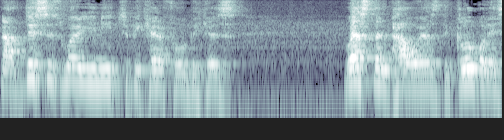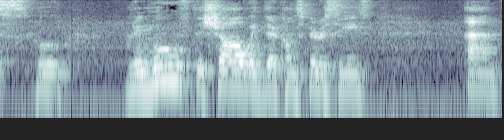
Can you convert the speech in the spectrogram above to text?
Now, this is where you need to be careful because Western powers, the globalists who removed the Shah with their conspiracies, and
